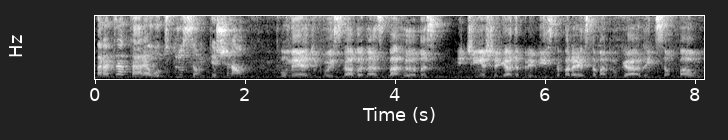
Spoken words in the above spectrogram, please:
para tratar a obstrução intestinal. O médico estava nas Bahamas e tinha chegada prevista para esta madrugada em São Paulo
